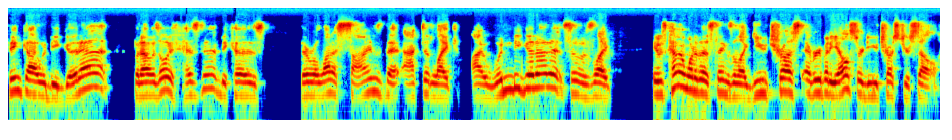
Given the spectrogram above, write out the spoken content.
think I would be good at, but I was always hesitant because there were a lot of signs that acted like I wouldn't be good at it. So it was like it was kind of one of those things of like, do you trust everybody else or do you trust yourself?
